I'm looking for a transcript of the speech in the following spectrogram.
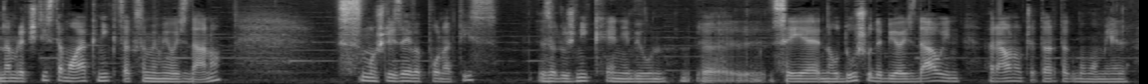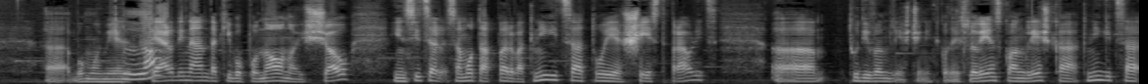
Namreč tista moja knjiga, ki sem imel izdano, smo šli zdaj v ponatis. Založnik je bil, eh, se je navdušil, da bi jo izdal, in ravno v četrtek bomo imeli, eh, bomo imeli no. Ferdinanda, ki bo ponovno izšel. In sicer samo ta prva knjigica, to je šest pravljic. Eh, tudi v angleščini. Tako da je slovensko-angleška knjigica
